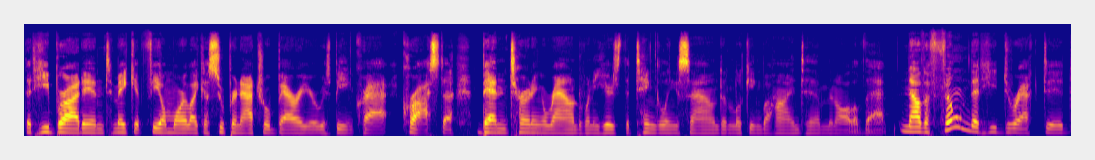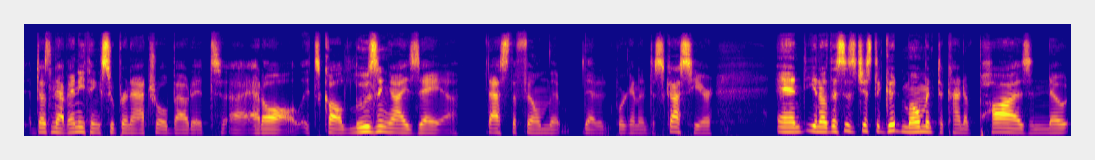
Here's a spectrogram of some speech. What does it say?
that he brought in to make it feel more like a supernatural barrier was being cra- crossed. Uh, ben turning around when he hears the tingling sound and looking behind him and all of that. Now, the film that he directed doesn't have anything supernatural about it uh, at all. It's called Losing Isaiah. That's the film that, that we're going to discuss here. And, you know, this is just a good moment to kind of pause and note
